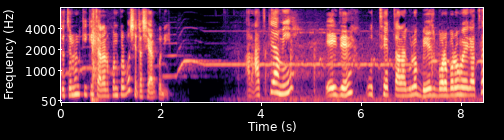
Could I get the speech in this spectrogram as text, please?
তো চলুন কি কি চারা রোপণ করব সেটা শেয়ার করি। আর আজকে আমি এই যে উচ্ছের চারাগুলো বেশ বড় বড় হয়ে গেছে,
